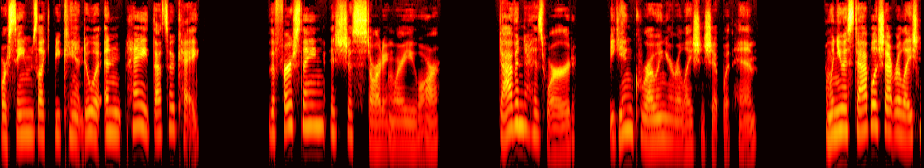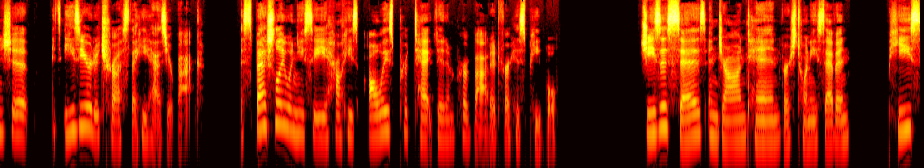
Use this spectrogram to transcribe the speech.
or seems like you can't do it. And hey, that's okay. The first thing is just starting where you are. Dive into his word, begin growing your relationship with him. And when you establish that relationship, it's easier to trust that he has your back, especially when you see how he's always protected and provided for his people. Jesus says in John 10, verse 27, Peace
